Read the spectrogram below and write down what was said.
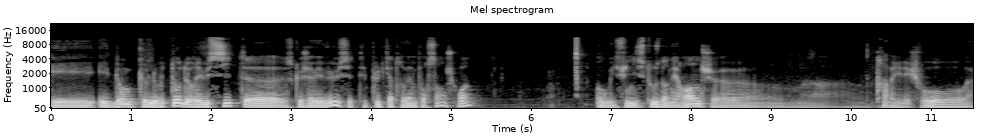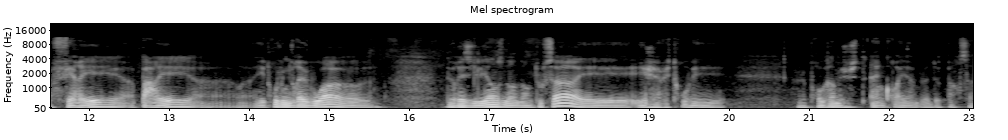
et, donc le taux de réussite, euh, ce que j'avais vu, c'était plus de 80%, je crois où ils finissent tous dans des ranchs, euh, à travailler des chevaux, à ferrer, à parer, ils trouvent une vraie voie euh, de résilience dans, tout ça, et, et j'avais trouvé le programme juste incroyable de par sa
